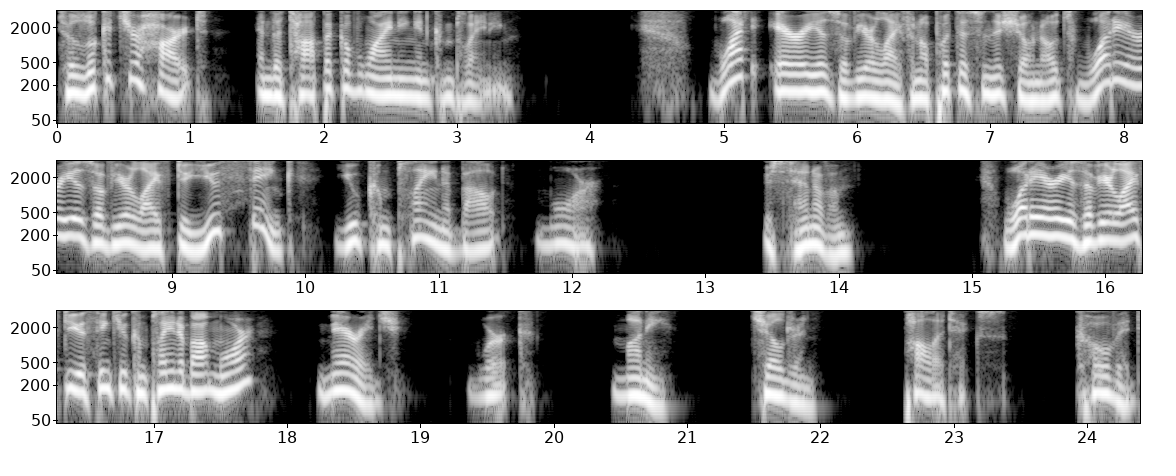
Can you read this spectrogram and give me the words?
to look at your heart and the topic of whining and complaining. What areas of your life, and I'll put this in the show notes, what areas of your life do you think you complain about more? There's 10 of them. What areas of your life do you think you complain about more? Marriage, work, money, children, politics, COVID,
